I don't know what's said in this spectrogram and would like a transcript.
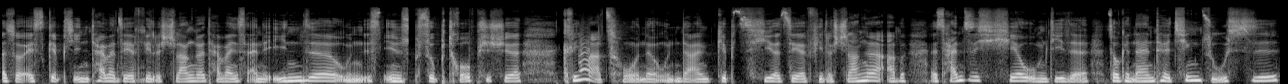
Also es gibt in Taiwan sehr viele Schlangen. Taiwan ist eine Insel und ist in subtropische Klimazone und dann gibt es hier sehr viele Schlangen. Aber es handelt sich hier um diese sogenannte Qingzu-Si,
